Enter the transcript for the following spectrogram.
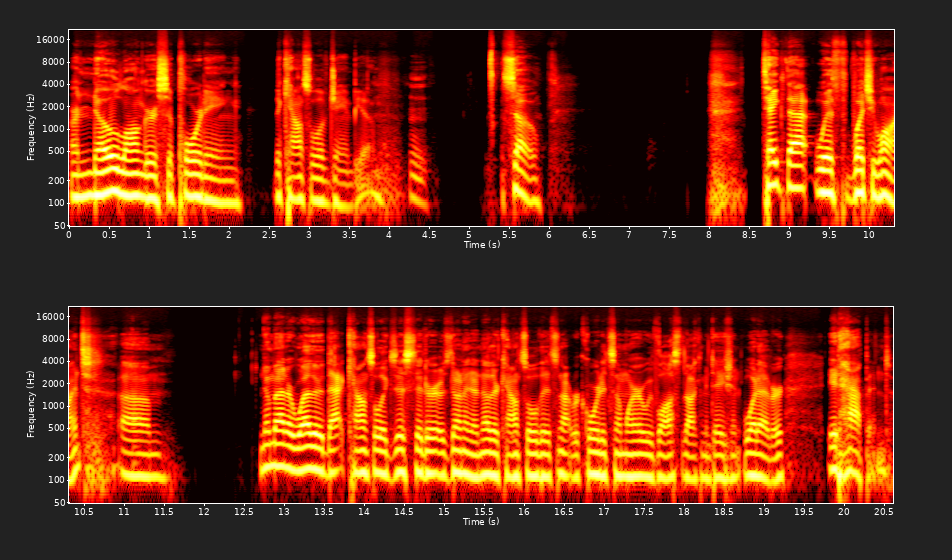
are no longer supporting the Council of Jamnia. Hmm. So take that with what you want. Um, no matter whether that council existed or it was done in another council that's not recorded somewhere, we've lost the documentation, whatever, it happened.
